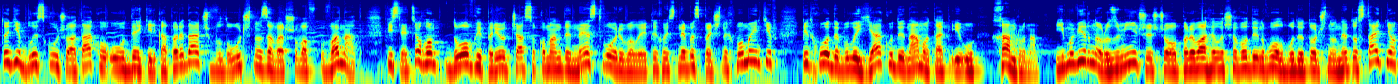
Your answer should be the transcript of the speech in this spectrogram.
Тоді блискучу атаку у декілька передач влучно завершував Ванат. Після цього довгий період часу команди не створювали якихось небезпечних моментів. Підходи були як у Динамо, так і у Хамруна. Ймовірно, розуміючи, що переваги лише в один гол буде точно недостатньо,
